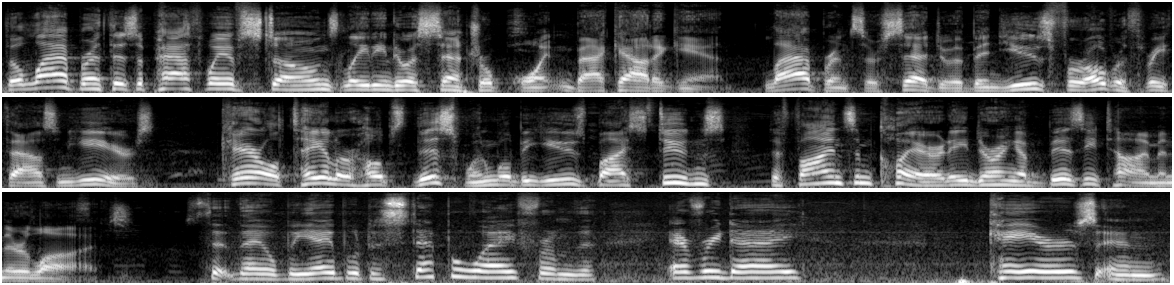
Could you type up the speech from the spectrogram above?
The labyrinth is a pathway of stones leading to a central point and back out again. Labyrinths are said to have been used for over 3,000 years. Carol Taylor hopes this one will be used by students to find some clarity during a busy time in their lives. That they'll be able to step away from the everyday cares and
